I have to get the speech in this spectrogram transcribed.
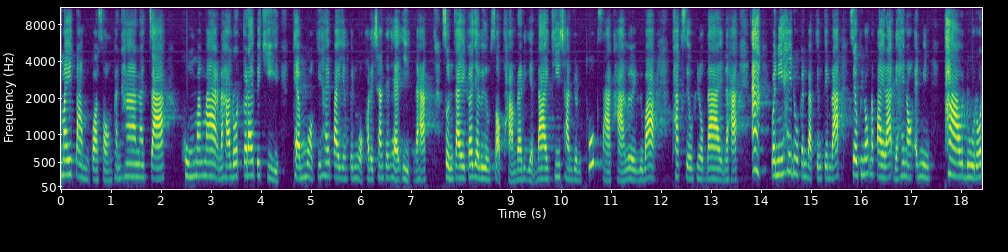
ไม่ต่ำกว่า 2,500นะจ๊ะ คุ้มมากๆนะคะ รถก็ได้ไปขี่ แถมหมวกที่ให้ไปยังเป็นหมวกคอลเลกชันแท้ๆอีกนะคะ สนใจก็อย่าลืมสอบถามรายละเอียดได้ที่ชานยนต์ทุกสาขาเลย หรือว่าทักเซลพีนกได้นะคะอะวันนี้ให้ดูกันแบบเต็มๆละเซลพีนกนะไปละเดี๋ยวให้น้องแอดมินพาดูรถ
